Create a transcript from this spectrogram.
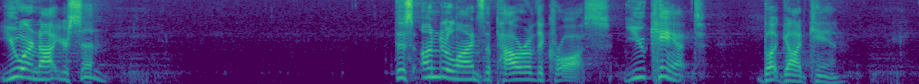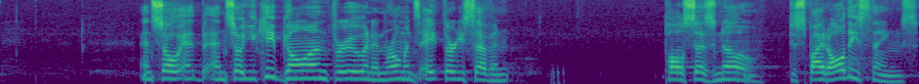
You are not your sin. This underlines the power of the cross. You can't, but God can. And so, and, so you keep going through, and in Romans 8:37, Paul says, No, despite all these things,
